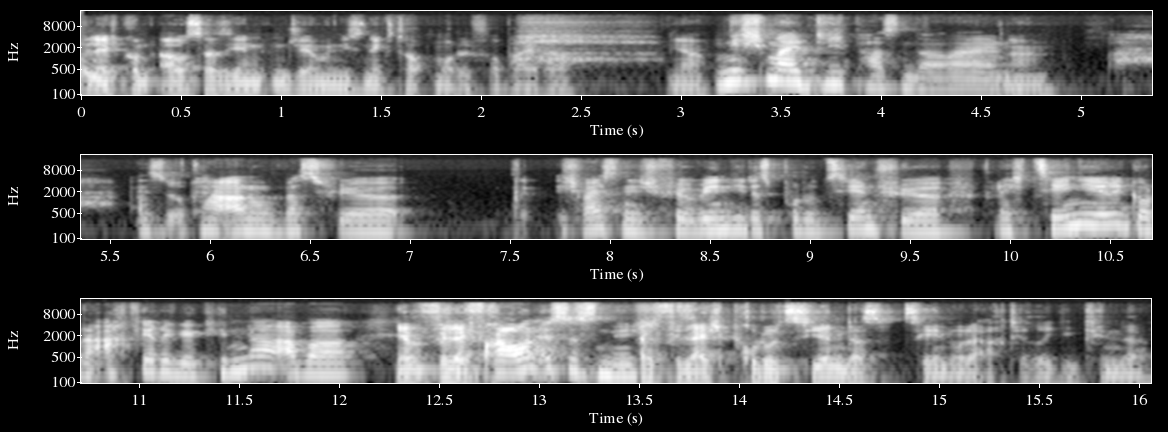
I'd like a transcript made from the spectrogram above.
Vielleicht kommt außersehen in Germany's Next Topmodel vorbei da. Ja. Nicht mal die passen da rein. Nein. Also keine Ahnung, was für, ich weiß nicht, für wen die das produzieren, für vielleicht zehnjährige oder achtjährige Kinder, aber Ja, für Frauen ist es nicht. äh, vielleicht produzieren das 10- oder 8-jährige Kinder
